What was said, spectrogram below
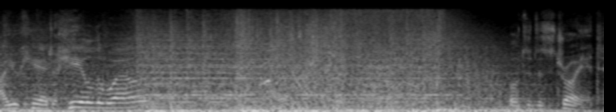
Are you here to heal the world? Or to destroy it?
